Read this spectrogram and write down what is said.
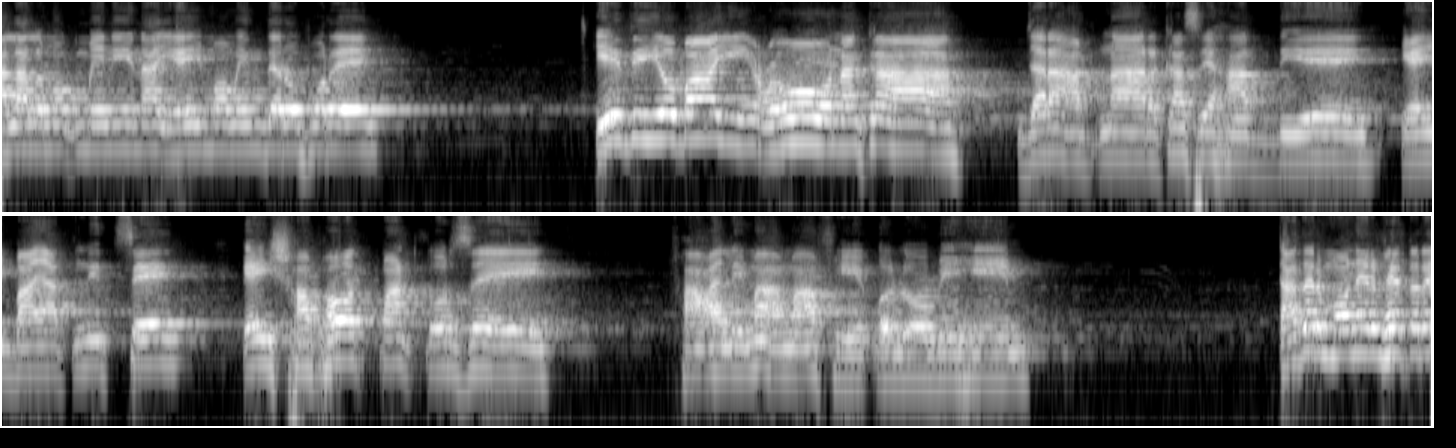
আলাল মুকমিনিনা এই মুমিনদের উপরে। ইদিও বাই নাকা যারা আপনার কাছে হাত দিয়ে এই বায়াত নিচ্ছে, এই শপথ পাঠ করছে। ফালিমা মাফি কলবিহীন তাদের মনের ভেতরে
